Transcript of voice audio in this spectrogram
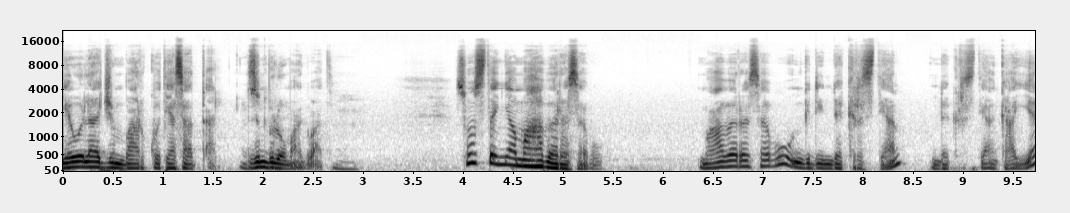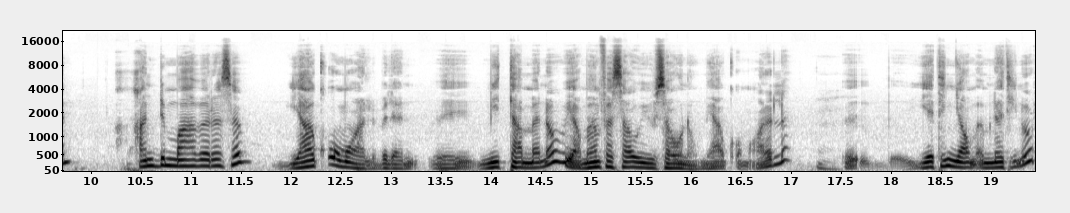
የወላጅን ባርኮት ያሳጣል ዝም ብሎ ማግባት። ሶስተኛ ማህበረሰቡ ማህበረሰቡ እንግዲህ እንደ ክርስቲያን እንደ ክርስቲያን ካየን አንድም ማህበረሰብ ያቆመዋል ብለን የሚታመነው ያው መንፈሳዊው ሰው ነው የሚያቆመው አይደለ? የትኛውም እምነት ይኖር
